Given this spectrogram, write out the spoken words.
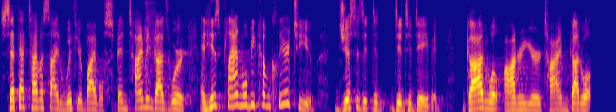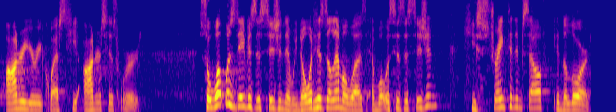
Set that time aside with your Bible. Spend time in God's Word, and His plan will become clear to you, just as it did, to David. God will honor your time. God will honor your request. He honors His Word. So, what was David's decision then? We know what his dilemma was, and what was his decision? He strengthened himself in the Lord.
